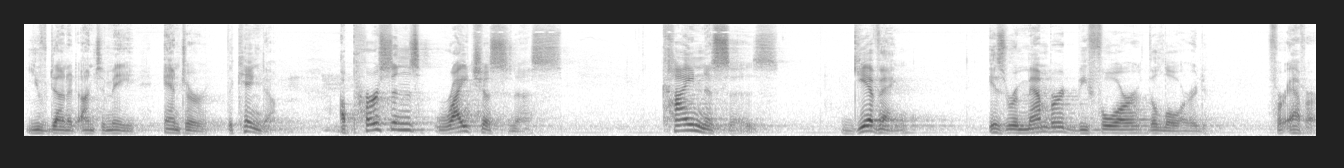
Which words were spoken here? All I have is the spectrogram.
you've done it unto me. Enter the kingdom. A person's righteousness, kindnesses, giving is remembered before the Lord forever.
